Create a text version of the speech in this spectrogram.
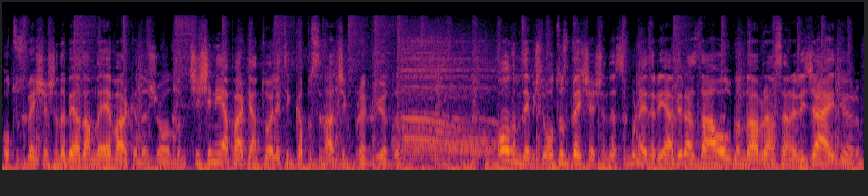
35 yaşında bir adamla ev arkadaşı oldum. Çişini yaparken tuvaletin kapısını açık bırakıyordu. Oğlum demiştim 35 yaşındasın bu nedir ya biraz daha olgun davransana rica ediyorum.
